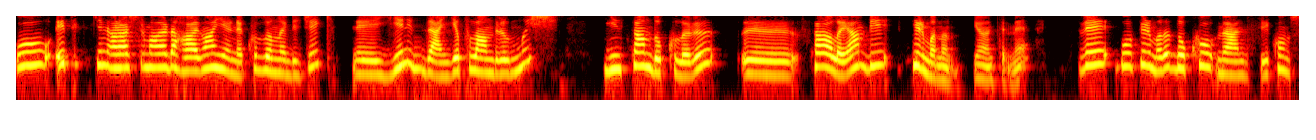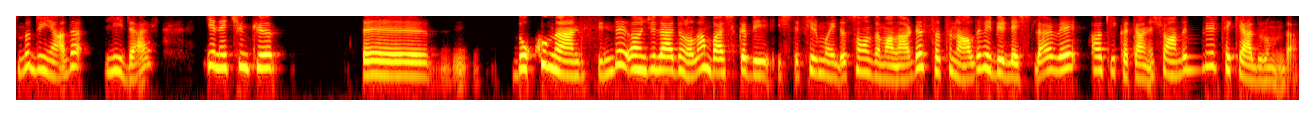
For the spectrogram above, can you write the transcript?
Bu Episkin araştırmalarda hayvan yerine kullanılabilecek e, yeniden yapılandırılmış insan dokuları e, sağlayan bir firmanın yöntemi. Ve bu firmada doku mühendisliği konusunda dünyada lider. Gene çünkü e, doku mühendisliğinde öncülerden olan başka bir işte firmayı da son zamanlarda satın aldı ve birleştiler ve hakikaten şu anda bir tekel durumunda.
